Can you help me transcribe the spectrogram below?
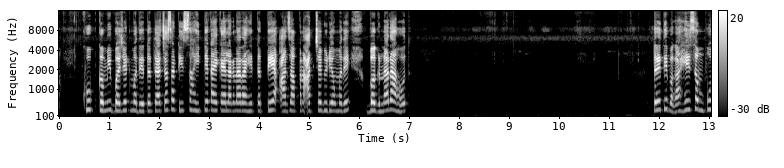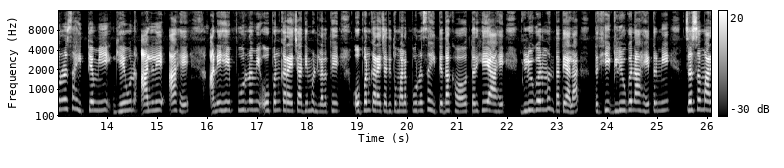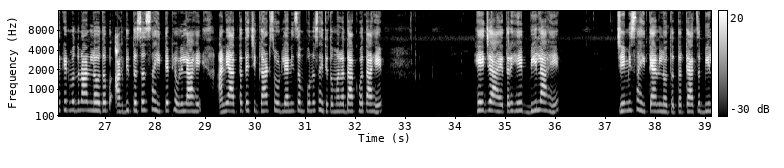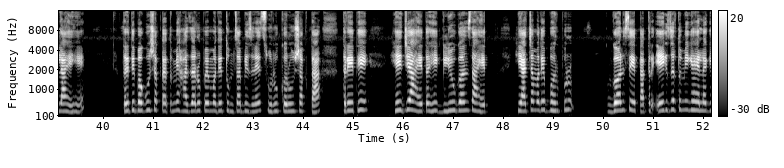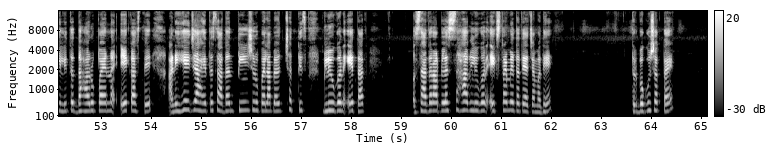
खूप कमी बजेटमध्ये तर त्याच्यासाठी साहित्य काय काय लागणार आहे तर ते आज आपण आजच्या व्हिडिओमध्ये बघणार आहोत. तर इथे बघा हे संपूर्ण साहित्य मी घेऊन आलेले आहे आणि हे पूर्ण मी ओपन करायच्या आधी म्हटलं तर ते ओपन करायच्या आधी तुम्हाला पूर्ण साहित्य दाखवावं. तर हे आहे ग्ल्यूगन म्हणतात याला. तर ही ग्ल्यूगन आहे. तर मी जसं मार्केटमधून आणलं होतं अगदी तसंच साहित्य ठेवलेलं आहे आणि आत्ता त्याची गाठ सोडली आणि संपूर्ण साहित्य तुम्हाला दाखवत आहे. हे जे आहे तर हे बिल आहे. जे मी साहित्य आणलं होतं तर त्याचं बिल आहे हे. तर इथे बघू शकता. तुम्ही हजार रुपयेमध्ये तुमचा बिझनेस सुरू करू शकता. तर येथे हे जे आहे तर हे ग्ल्यू गन्स आहेत. याच्यामध्ये भरपूर गन्स येतात. तर एक जर तुम्ही घ्यायला गेली तर दहा रुपयांना एक असते. आणि हे जे आहे तर साधारण तीनशे रुपयाला आपल्याला छत्तीस ग्ल्यूगन येतात. साधारण आपल्याला सहा ग्ल्यूगन एक्स्ट्रा मिळतात याच्यामध्ये. तर बघू शकताय.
